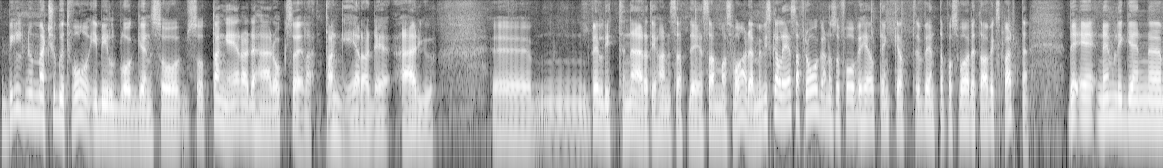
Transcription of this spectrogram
Bild nummer 22 i bildbloggen så, så tangerar det här också, eller tangerar, det är ju eh, väldigt nära till hands att det är samma svar där. Men vi ska läsa frågan och så får vi helt enkelt vänta på svaret av experten. Det är nämligen eh,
